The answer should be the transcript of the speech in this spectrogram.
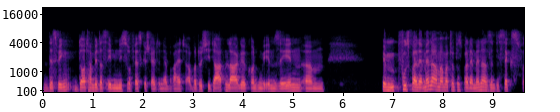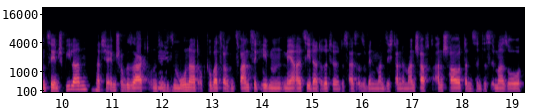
deswegen, dort haben wir das eben nicht so festgestellt in der Breite. Aber durch die Datenlage konnten wir eben sehen, ähm, im Fußball der Männer, im Amateurfußball der Männer sind es sechs von zehn Spielern, hatte ich ja eben schon gesagt, und in mhm. diesem Monat, Oktober 2020, eben mehr als jeder Dritte. Das heißt also, wenn man sich dann eine Mannschaft anschaut, dann sind es immer so,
